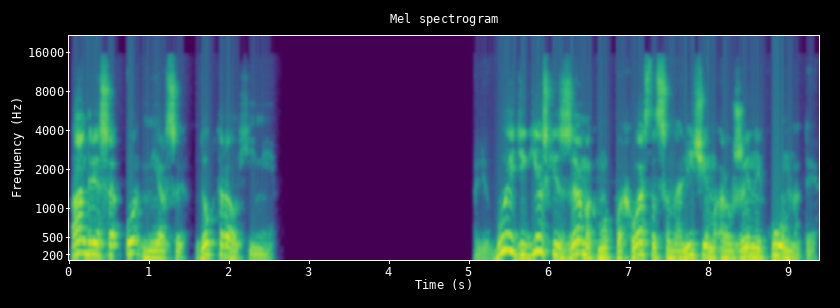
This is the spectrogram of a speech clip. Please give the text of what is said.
Андреса О. Мерсы, доктора алхимии. Любой дегенский замок мог похвастаться наличием оружейной комнаты,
